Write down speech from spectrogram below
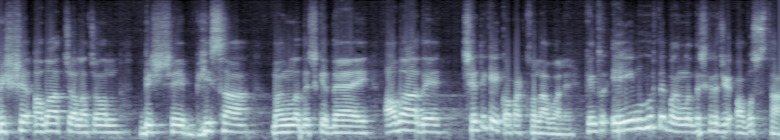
বিশ্বে অবাধ চলাচল, বিশ্বে ভিসা বাংলাদেশকে দেয় অবাধে, সেটিকেই কপাট খোলা বলে। কিন্তু এই মুহূর্তে বাংলাদেশের যে অবস্থা,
